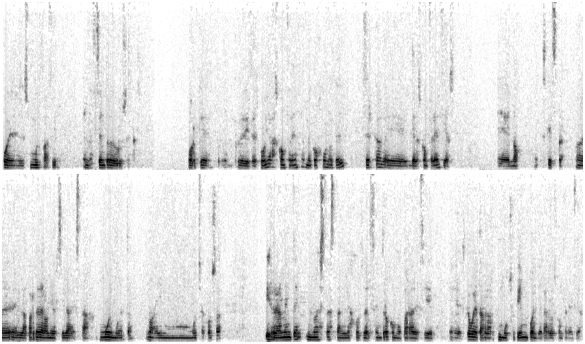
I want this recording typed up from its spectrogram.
Pues muy fácil, en el centro de Bruselas. ¿Por qué? Porque dices, voy a las conferencias, me cojo un hotel cerca de, las conferencias. Eh, no, es que eh, la parte de la universidad está muy muerta, no hay mucha cosa y realmente no estás tan lejos del centro como para decir, eh, es que voy a tardar mucho tiempo en llegar a las conferencias.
